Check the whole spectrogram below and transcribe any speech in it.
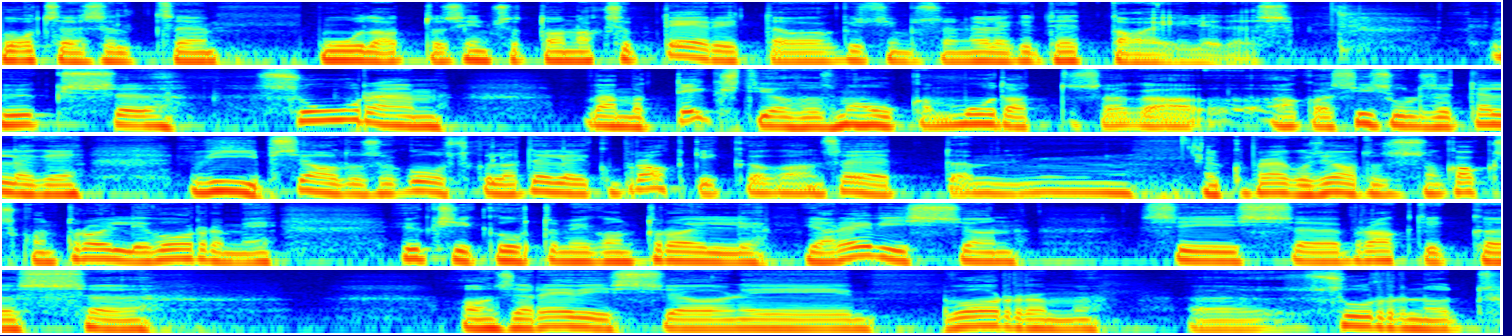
otseselt see muudatus ilmselt on aktsepteeritav, aga küsimus on jällegi detailides. üks suurem vähemalt teksti osas mahukam muudatus, aga, aga sisuliselt jällegi viib seaduse kooskõla tegeliku praktikaga, on see, et. Mm, et kui praegu seaduses on kaks kontrolli vormi, üksikjuhtumi kontroll ja revisjon, siis äh, praktikas äh, on see revisjoni vorm äh, surnud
